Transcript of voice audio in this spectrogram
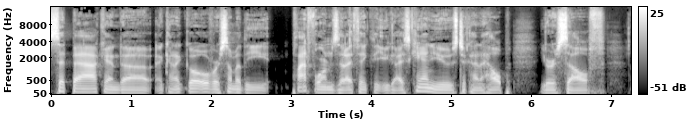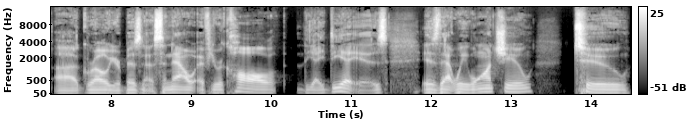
sit back and uh, and kind of go over some of the platforms that I think that you guys can use to kind of help yourself uh, grow your business. And now, if you recall, the idea is is that we want you to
